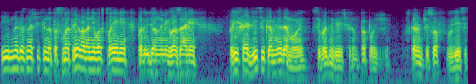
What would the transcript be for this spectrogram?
и многозначительно посмотрела на него своими подведенными глазами. "Приходите ко мне домой сегодня вечером, попозже, скажем, часов в десять.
